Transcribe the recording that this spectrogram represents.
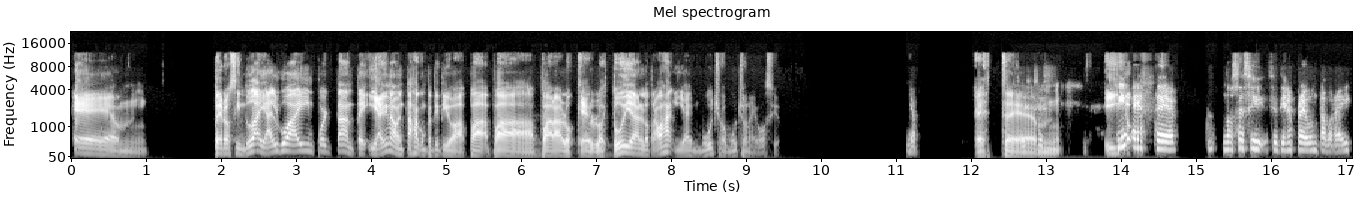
Em, pero sin duda hay algo ahí importante y hay una ventaja competitiva para los que lo estudian, lo trabajan y hay mucho, mucho negocio. Este. Mm, y sí, este, no sé si, si tienes pregunta por ahí.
